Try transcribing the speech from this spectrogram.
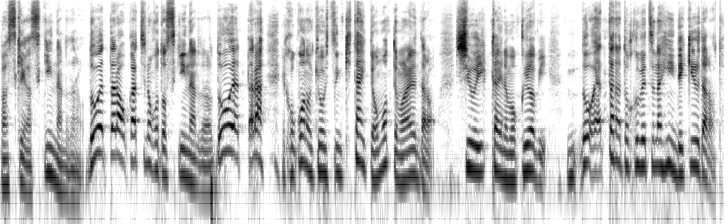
バスケが好きになるだろう？どうやったらおかちのこと好きになるだろう？どうやったらここの教室に来たいって思ってもらえるだろう？週1回の木曜日。どうやったら特別な日にできるだろうと？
